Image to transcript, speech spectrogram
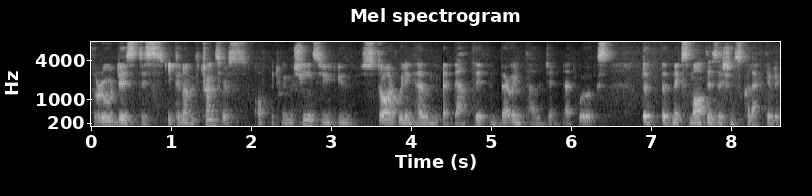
through this this economic transfers of between machines, you, you start really having adaptive and very intelligent networks that, that make smart decisions collectively.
